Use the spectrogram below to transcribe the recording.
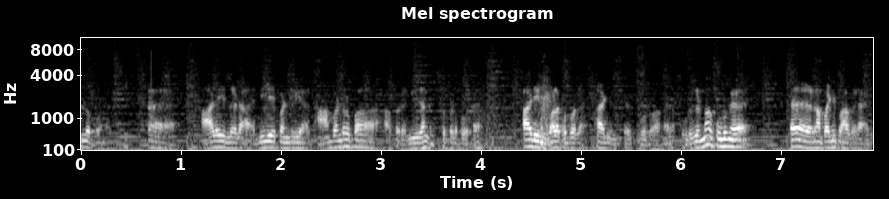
உள்ள போனாச்சு ஆளே இல்லடா நீயே பண்றியா? நான் பண்றப்பா? அப்புறம் நீ தான் கஷ்டப்பட போற. ஆடியன் வளர்க்க போற ஆடியன் சேர்த்து போடுவாங்க. கொடுக்கணும்னா கொடுங்க. நான் பண்ணி பார்க்குறேன்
